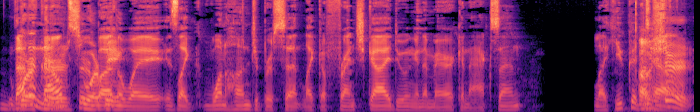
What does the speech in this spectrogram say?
That announcer, by the way, is like 100% like a French guy doing an American accent. Like you could I'm tell. sure.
